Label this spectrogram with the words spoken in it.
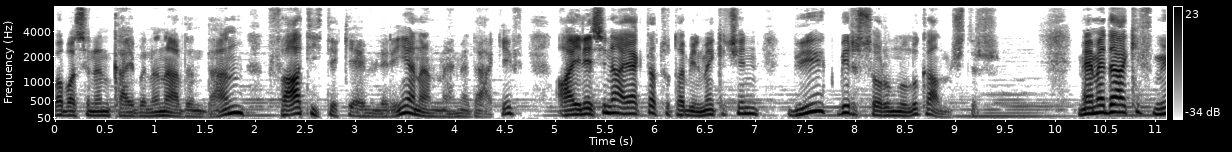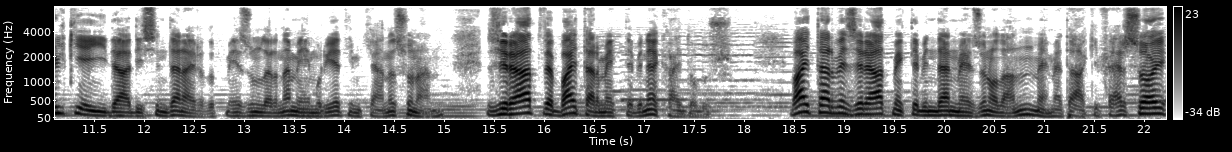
Babasının kaybının ardından Fatih'teki evleri yanan Mehmet Akif, ailesini ayakta tutabilmek için büyük bir sorumluluk almıştır. Mehmet Akif Mülkiye İdadisi'nden ayrılıp mezunlarına memuriyet imkanı sunan Ziraat ve Baytar Mektebi'ne kaydolur. Baytar ve Ziraat Mektebi'nden mezun olan Mehmet Akif Ersoy,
